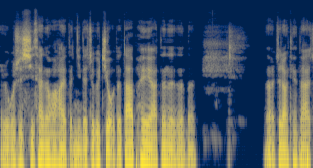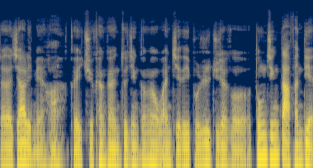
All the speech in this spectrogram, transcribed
如果是西餐的话，还有你的这个酒的搭配啊，等等等等。呃，这两天大家宅在家里面哈，可以去看看最近刚刚完结的一部日剧，叫做《东京大饭店》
